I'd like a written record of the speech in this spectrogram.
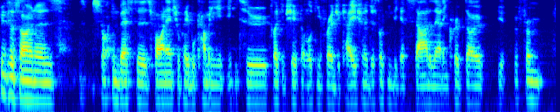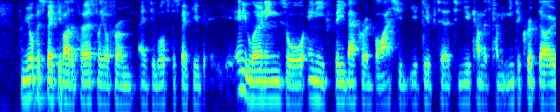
business owners, stock investors, financial people coming into Collective Shift and looking for education and just looking to get started out in crypto. From from your perspective, either personally or from Ainslie Wealth's perspective, any learnings or any feedback or advice you'd, you'd give to, to newcomers coming into crypto?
